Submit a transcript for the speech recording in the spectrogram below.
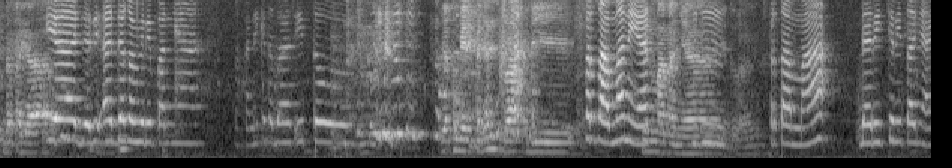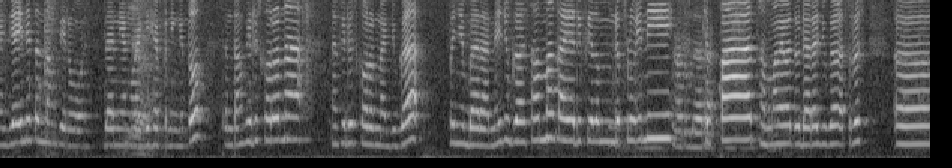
Udah kayak Iya, jadi ada kemiripannya. Makanya kita bahas itu. ya kemiripannya di sebelah di Pertama nih ya, scene mananya Hmm. gitu kan. pertama dari ceritanya aja ini tentang virus dan yang Iya. lagi happening itu tentang virus corona. Nah, virus corona juga penyebarannya juga sama kayak di film The Flu ini. Cepat sama lewat udara juga. Terus eh,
